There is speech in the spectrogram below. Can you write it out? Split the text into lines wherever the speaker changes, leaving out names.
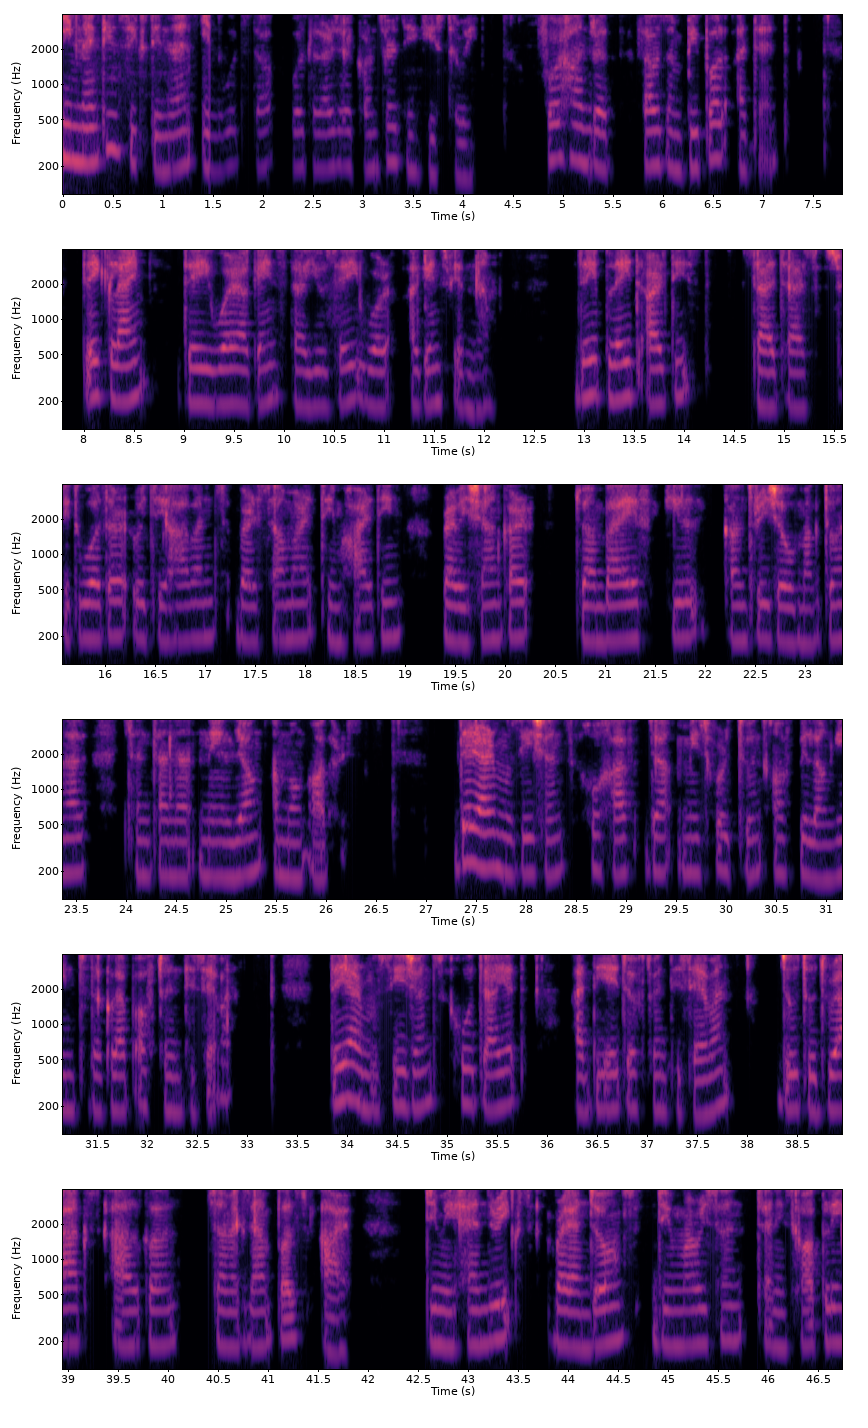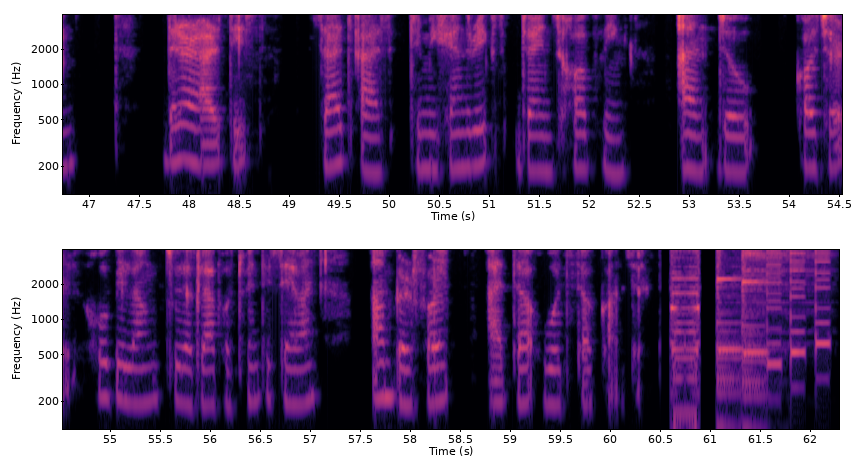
In 1969 in Woodstock was the largest concert in history. 400,000 people attended. They claimed they were against the USA war against Vietnam. They played artists such as Sweetwater, Richie Havens, Bert Sommer, Tim Hardin, Ravi Shankar, Joan Baez, Gil Country Joe McDonald, Santana, Neil Young, among others. There are musicians who have the misfortune of belonging to the Club of 27. They are musicians who died at the age of 27 due to drugs, alcohol. Some examples are Jimi Hendrix, Brian Jones, Jim Morrison, Janis Joplin. There are artists such as Jimi Hendrix, Janis Joplin, and Joe Cocker who belonged to the Club of 27 and performed at the Woodstock concert.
